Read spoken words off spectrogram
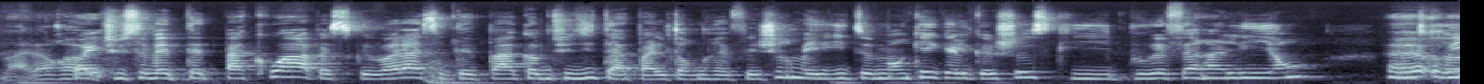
bah, alors, euh, tu savais peut-être pas quoi, parce que voilà, c'était pas, comme tu dis, t'as pas le temps de réfléchir, mais il te manquait quelque chose qui pouvait faire un liant euh, oui,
